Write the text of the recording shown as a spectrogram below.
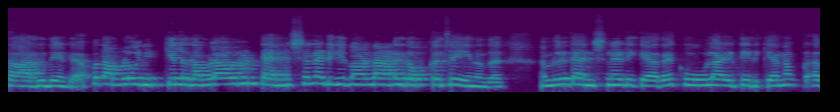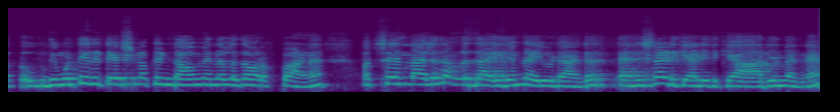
സാധ്യതയുണ്ട്. അപ്പൊ നമ്മൾ ഒരിക്കലും നമ്മൾ ആ ഒരു ടെൻഷൻ അടിക്കുന്നതുകൊണ്ടാണ് ഇതൊക്കെ ചെയ്യുന്നത്. നമ്മൾ ടെൻഷൻ അടിക്കാതെ കൂളായിട്ട് ഇരിക്കാൻ നമുക്ക് അപ്പൊ ബുദ്ധിമുട്ട് ഇറിറ്റേഷൻ ഒക്കെ ഉണ്ടാവും എന്നുള്ളത് ഉറപ്പാണ്. പക്ഷെ എന്നാലും നമ്മൾ ധൈര്യം കൈവിടാണ്ട് ടെൻഷൻ അടിക്കാണ്ടിരിക്കുക. ആദ്യം തന്നെ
